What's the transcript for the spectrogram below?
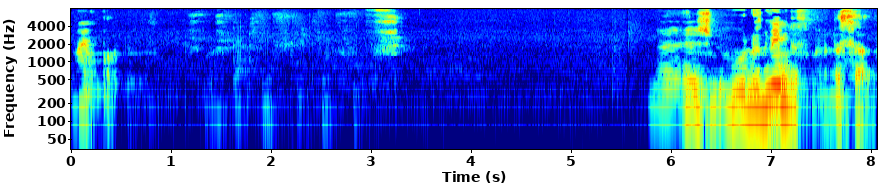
Não importa, meus amigos, meus caros, meus queridos, meus fofos. Mas no, no domingo da semana passada,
